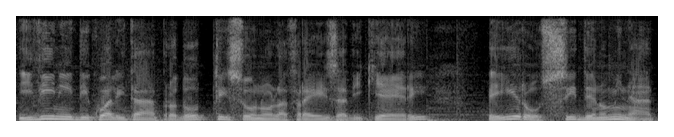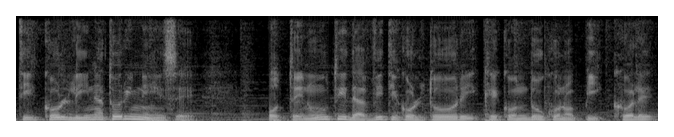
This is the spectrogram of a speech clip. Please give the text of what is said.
I vini di qualità prodotti sono la Freisa di Chieri e i rossi denominati Collina Torinese, ottenuti da viticoltori che conducono piccole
